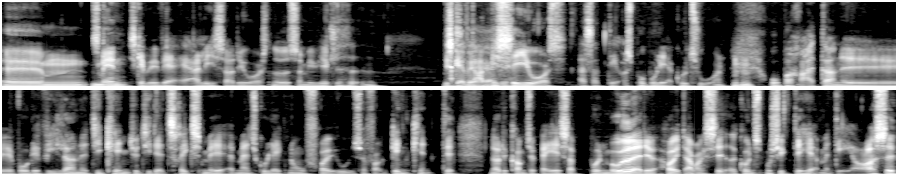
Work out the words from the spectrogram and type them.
Øhm, skal, men skal vi være ærlige, så er det jo også noget, som i virkeligheden vi skal altså, være der ærlige. jo også, altså det er også populærkulturen. Mhm. Operetterne, vaudevillerne, de kendte jo de der tricks med, at man skulle lægge nogle frø ud, så folk genkendte det, når det kom tilbage. Så på en måde er det højt avanceret kunstmusik, det her, men det er også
